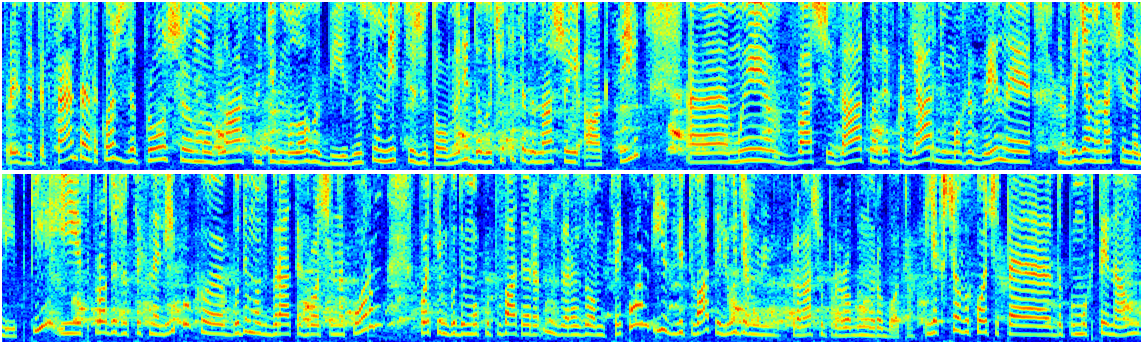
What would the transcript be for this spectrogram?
приїздити в центр. Також запрошуємо власників малого бізнесу в місті Житомирі долучитися до нашої акції. Е, Ми в ваші заклади, в кав'ярні, в магазини надаємо наші наліпки, і з продажу цих наліпок е, будемо збирати гроші на корм. Потім будемо купувати ну, разом цей корм і звітувати людям про нашу пророблену роботу. Якщо ви хочете допомогти нам,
